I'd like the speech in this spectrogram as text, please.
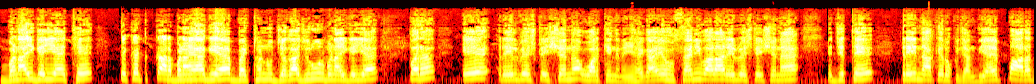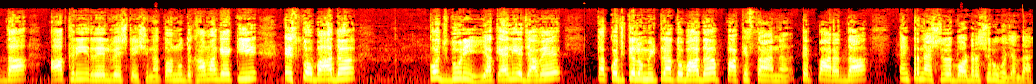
ਬਣਾਈ ਗਈ ਹੈ ਇੱਥੇ। ਟਿਕਟ ਘਰ ਬਣਾਇਆ ਗਿਆ ਹੈ, ਬੈਠਣ ਨੂੰ ਜਗ੍ਹਾ ਜ਼ਰੂਰ ਬਣਾਈ ਗਈ ਹੈ, ਪਰ ਇਹ ਰੇਲਵੇ ਸਟੇਸ਼ਨ ਵਰਕਿੰਗ ਨਹੀਂ ਹੈਗਾ। ਇਹ ਹੁਸੈਨੀਵਾਲਾ ਰੇਲਵੇ ਸਟੇਸ਼ਨ ਹੈ, ਜਿੱਥੇ ਟ੍ਰੇਨ ਆ ਕੇ ਰੁਕ ਜਾਂਦੀ ਹੈ। ਇਹ ਭਾਰਤ ਦਾ ਆਖਰੀ ਰੇਲਵੇ ਸਟੇਸ਼ਨ ਆ ਤੁਹਾਨੂੰ ਦਿਖਾਵਾਂਗੇ ਕਿ ਇਸ ਤੋਂ ਬਾਅਦ ਕੁਝ ਦੂਰੀ ਜਾਂ ਕਹਿ ਲਈਏ ਜਾਵੇ ਤਾਂ ਕੁਝ ਕਿਲੋਮੀਟਰਾਂ ਤੋਂ ਬਾਅਦ ਪਾਕਿਸਤਾਨ ਤੇ ਭਾਰਤ ਦਾ ਇੰਟਰਨੈਸ਼ਨਲ ਬਾਰਡਰ ਸ਼ੁਰੂ ਹੋ ਜਾਂਦਾ ਹੈ।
